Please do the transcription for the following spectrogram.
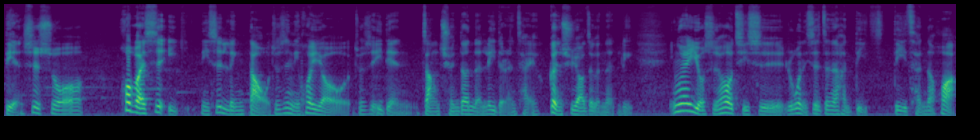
点是说，会不会是以你是领导，就是你会有就是一点掌权的能力的人才更需要这个能力？因为有时候其实如果你是真的很底底层的话，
